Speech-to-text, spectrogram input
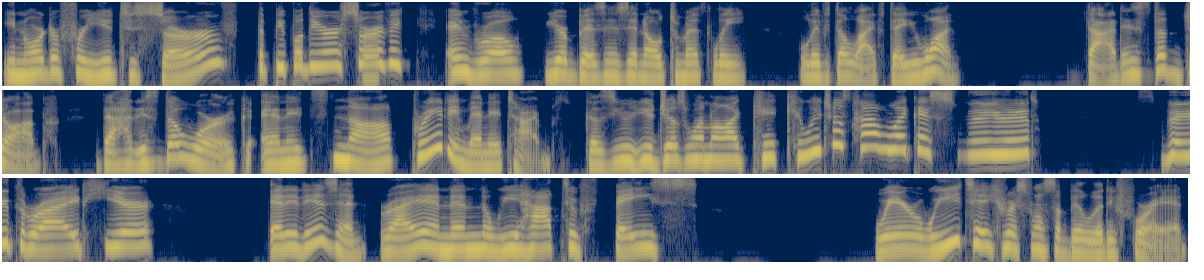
in order for you to serve the people that you're serving and grow your business and ultimately live the life that you want. That is the job that is the work and it's not pretty many times because you, you just want to like can, can we just have like a smooth smooth ride here? And it isn't right? And then we had to face where we take responsibility for it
